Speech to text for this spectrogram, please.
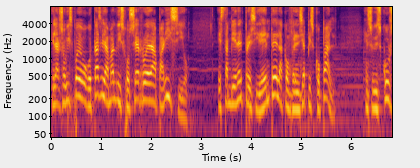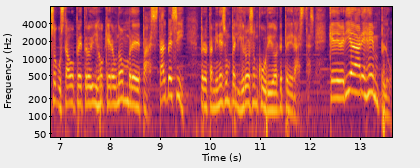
El arzobispo de Bogotá se llama Luis José Rueda Aparicio. Es también el presidente de la conferencia episcopal. En su discurso, Gustavo Petro dijo que era un hombre de paz. Tal vez sí, pero también es un peligroso encubridor de pederastas, que debería dar ejemplo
